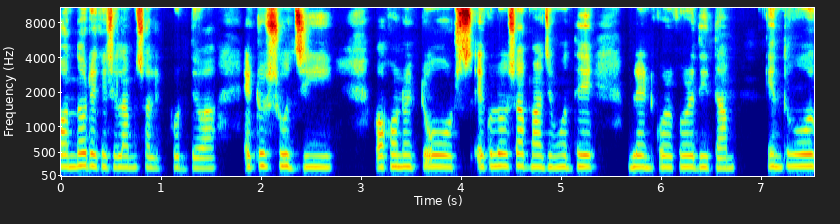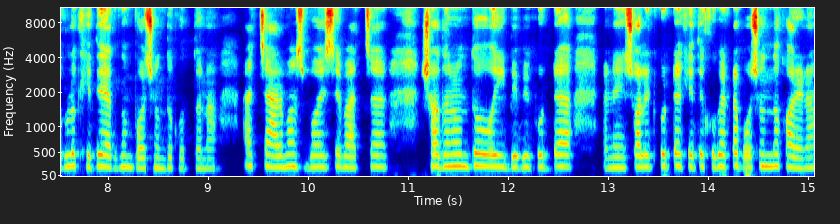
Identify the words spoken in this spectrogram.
বন্ধও রেখেছিলাম সলিড ফুড দেওয়া। একটু সুজি, কখনো একটু ওটস এগুলো সব মাঝে মধ্যে ব্লেন্ড করে করে দিতাম। কিন্তু ও এগুলো খেতে একদম পছন্দ করতো না। আর চার মাস বয়সে বাচ্চা সাধারণত ওই বেবি ফুডটা মানে সলিড ফুডটা খেতে খুব একটা পছন্দ করে না।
